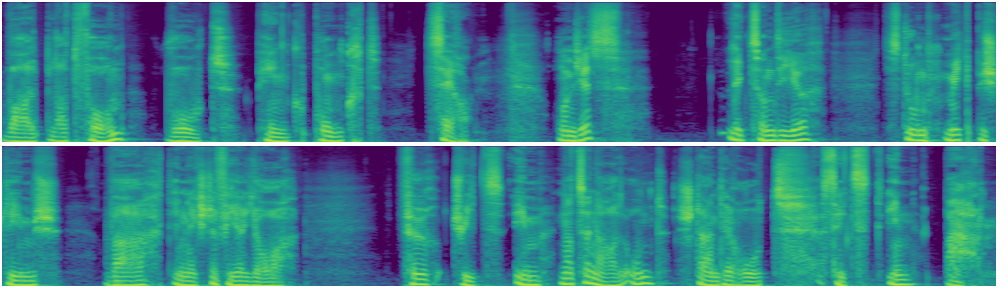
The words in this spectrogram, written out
Wahlplattform votepink.ch. Und jetzt liegt es an dir, dass du mitbestimmst, wer die nächsten vier Jahre für die Schweiz im National- und Ständerat sitzt in Bern.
